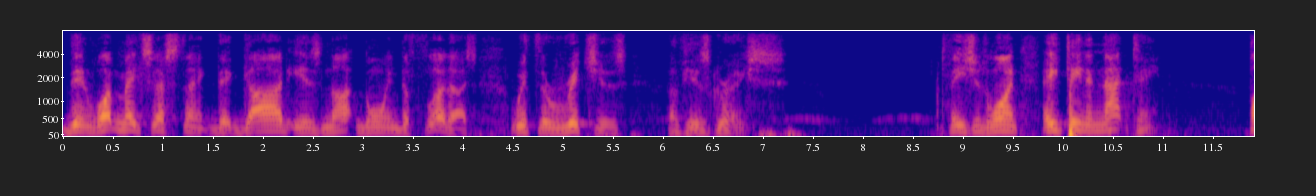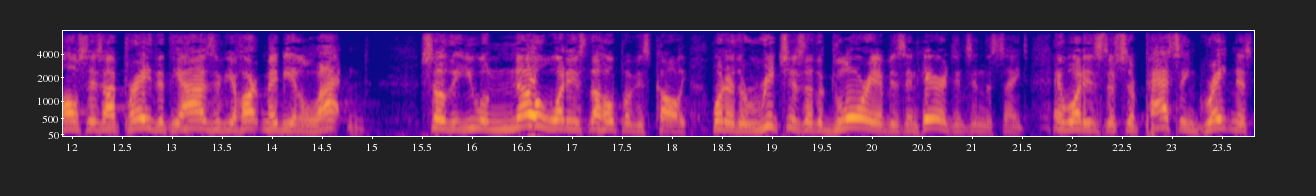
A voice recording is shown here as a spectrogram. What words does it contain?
then what makes us think that God is not going to flood us with the riches of His grace? Ephesians 1 18 and 19. Paul says, I pray that the eyes of your heart may be enlightened so that you will know what is the hope of his calling, what are the riches of the glory of his inheritance in the saints, and what is the surpassing greatness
